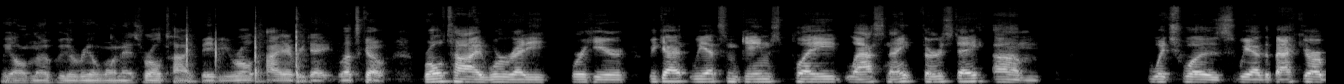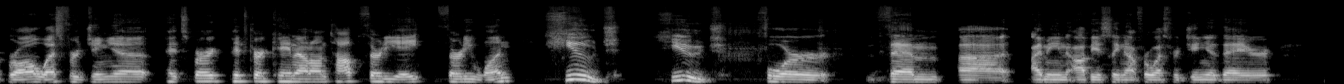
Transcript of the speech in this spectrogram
we all know who the real one is. Roll Tide, baby. Roll Tide every day. Let's go. Roll Tide. We're ready. We're here. We got we had some games played last night, Thursday. Um, which was we had the backyard brawl, West Virginia, Pittsburgh. Pittsburgh came out on top 38-31. Huge, huge for them. Uh, I mean, obviously not for West Virginia. Their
